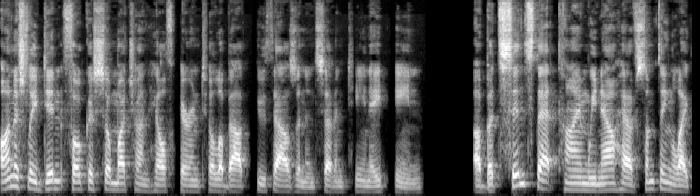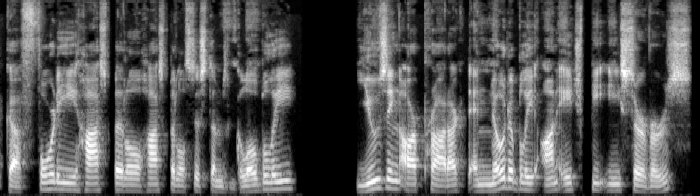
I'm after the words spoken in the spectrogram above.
honestly didn't focus so much on healthcare until about 2017, 18. Uh, but since that time, we now have something like uh, 40 hospital hospital systems globally using our product, and notably on HPE servers.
